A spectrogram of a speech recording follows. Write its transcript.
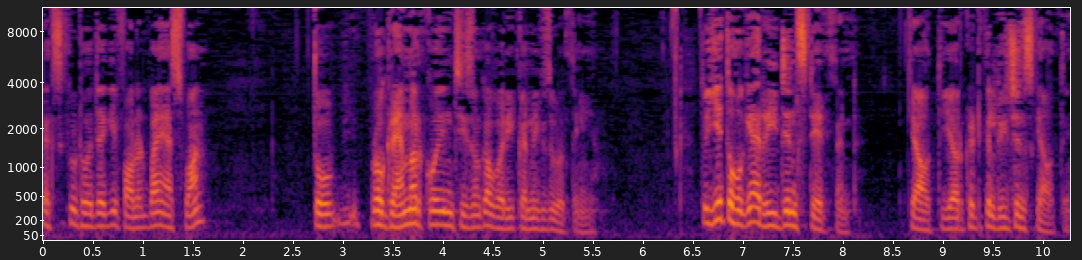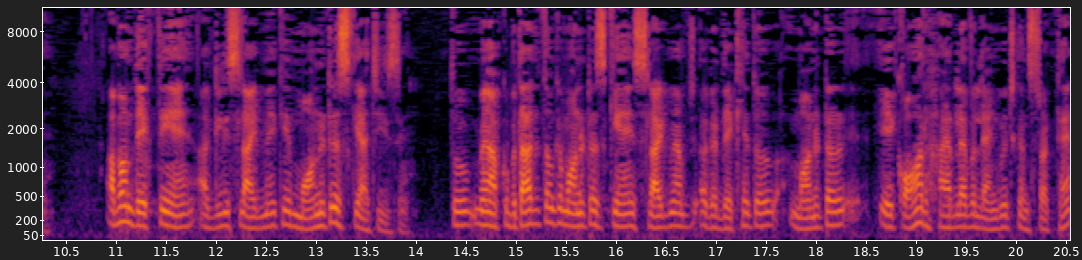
ایکسیکیوٹ ہو جائے گی فالوڈ بائی ایس ون تو پروگرامر کو ان چیزوں کا وری کرنے کی ضرورت نہیں ہے. تو یہ تو ہو گیا ریجن اسٹیٹمنٹ کیا ہوتی ہے اور کریٹیکل ریجنس کیا ہوتے ہیں؟ اب ہم دیکھتے ہیں اگلی سلائڈ میں کہ مانیٹرس کیا چیز ہیں. تو میں آپ کو بتا دیتا ہوں کہ مانیٹرس کیا ہیں۔ سلائڈ میں آپ اگر دیکھیں تو مانیٹر ایک اور ہائر لیول لینگویج کنسٹرکٹ ہے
